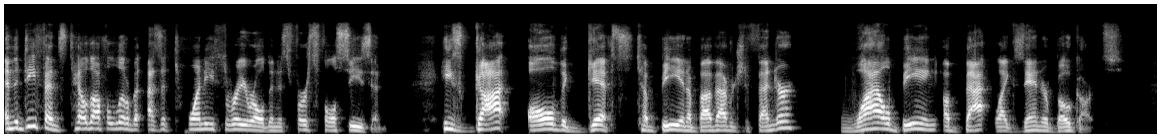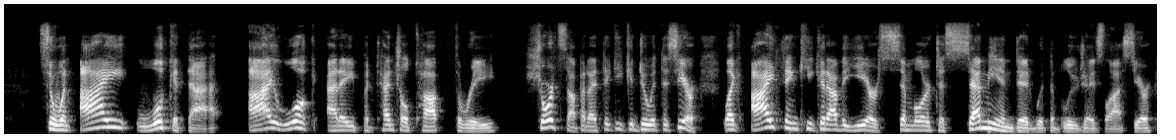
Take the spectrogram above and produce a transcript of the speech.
And the defense tailed off a little bit as a 23 year old in his first full season. He's got all the gifts to be an above average defender while being a bat like Xander Bogaerts. So when I look at that, I look at a potential top three shortstop, and I think he could do it this year. Like, I think he could have a year similar to Semien did with the Blue Jays last year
